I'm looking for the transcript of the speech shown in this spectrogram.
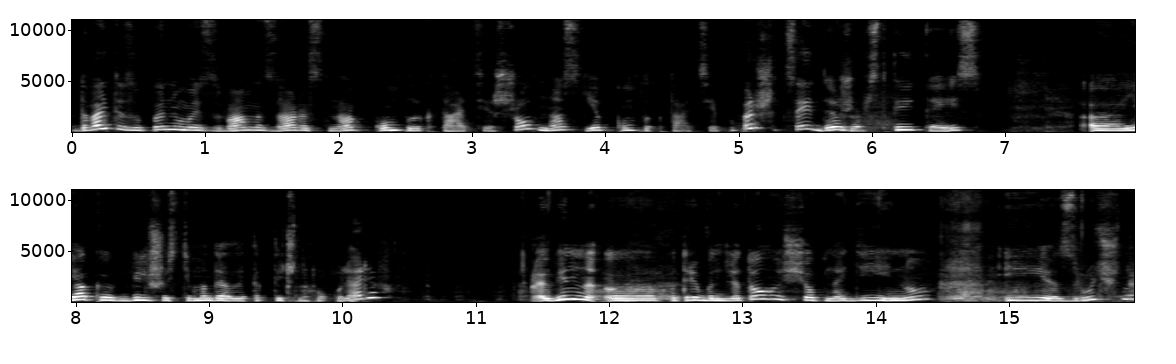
Давайте зупинимось з вами зараз на комплектації. Що в нас є в комплектації? По-перше, це йде жорсткий кейс. Як і в більшості моделей тактичних окулярів, він е, потрібен для того, щоб надійно і зручно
